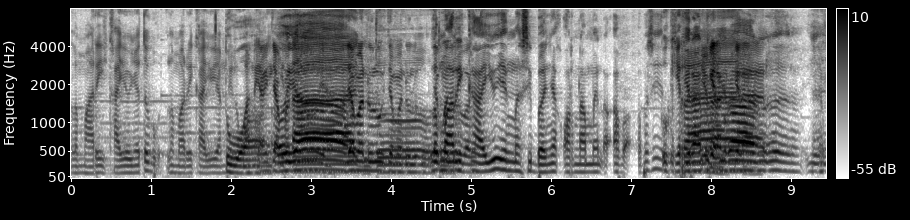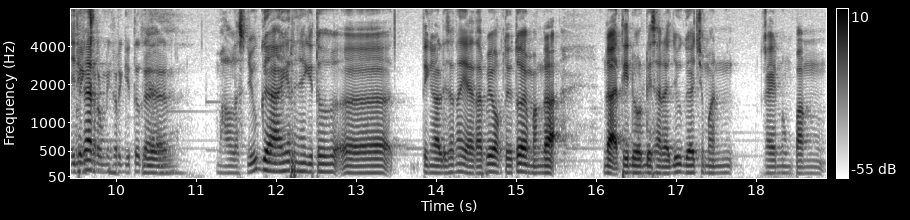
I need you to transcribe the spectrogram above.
lemari kayunya tuh lemari kayu yang di Tua. rumah Yang nenek zaman Oh, iya. dulu, zaman dulu, zaman dulu. lemari kayu yang masih banyak ornamen apa apa sih? Ukiran. ukiran. Ukiran-ukiran. Eh, Ya, Yang jadi kan mingker gitu kan. males juga akhirnya gitu eh, tinggal di sana ya. Tapi waktu itu emang nggak nggak tidur di sana juga, cuman kayak numpang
